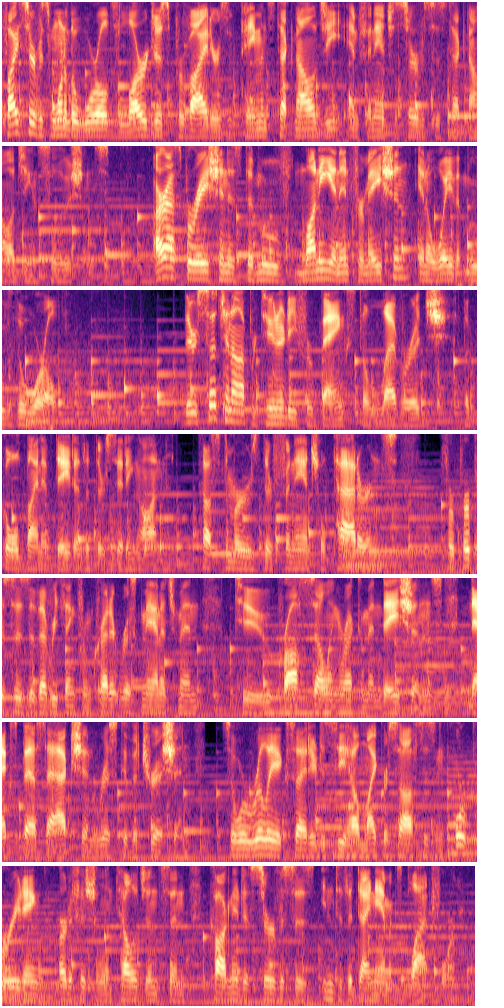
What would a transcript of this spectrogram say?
Fiserv is one of the world's largest providers of payments technology and financial services technology and solutions. Our aspiration is to move money and information in a way that moves the world. There's such an opportunity for banks to leverage the goldmine of data that they're sitting on customers, their financial patterns, for purposes of everything from credit risk management to cross selling recommendations, next best action, risk of attrition. So we're really excited to see how Microsoft is incorporating artificial intelligence and cognitive services into the Dynamics platform.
